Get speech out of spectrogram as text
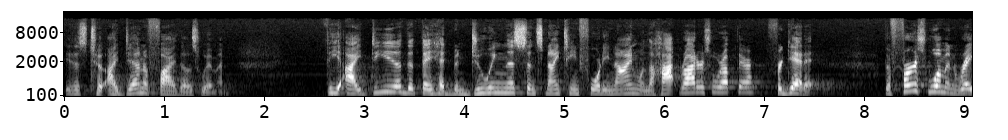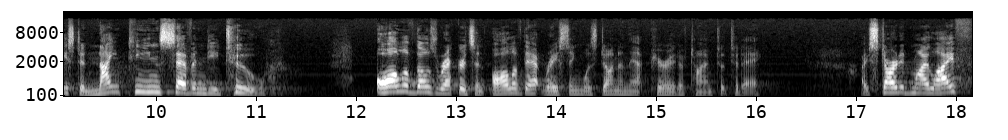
is to identify those women. The idea that they had been doing this since 1949 when the hot rodders were up there, forget it. The first woman raced in 1972. All of those records and all of that racing was done in that period of time to today. I started my life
